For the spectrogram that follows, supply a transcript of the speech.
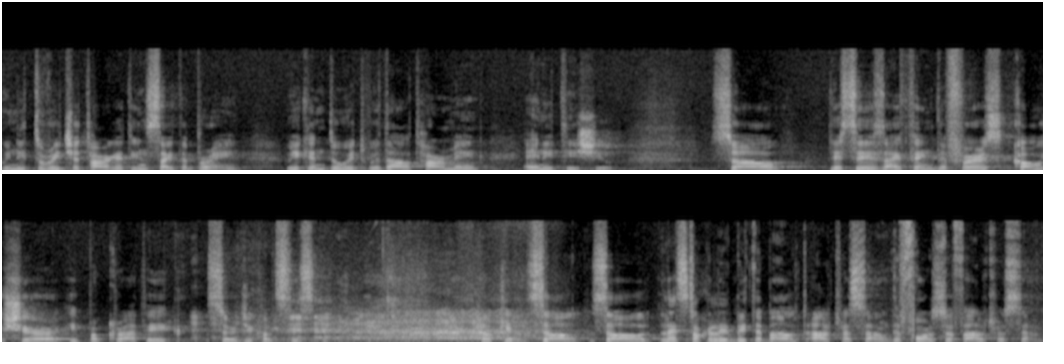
We need to reach a target inside the brain. We can do it without harming any tissue. So this is, I think, the first kosher Hippocratic surgical system. okay, so, so let's talk a little bit about ultrasound, the force of ultrasound.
